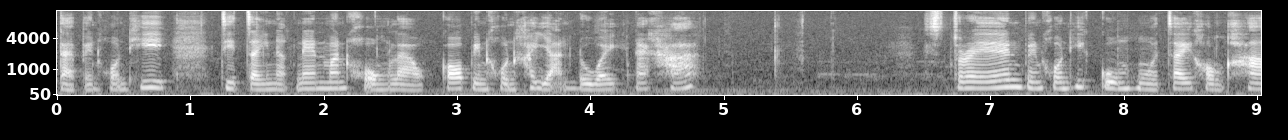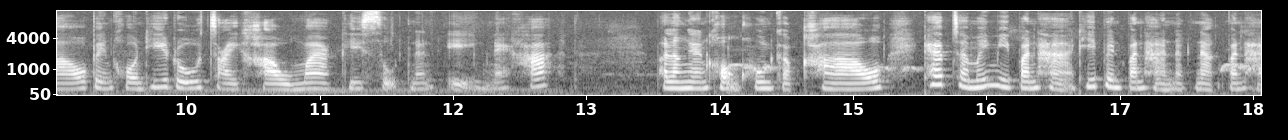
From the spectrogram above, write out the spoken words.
แต่เป็นคนที่จิตใจหนักแน่นมั่นคงแล้วก็เป็นคนขยันด้วยนะคะ สเตรนเป็นคนที่กุมหัวใจของเขา เป็นคนที่รู้ใจเขามากที่สุดนั่นเองนะคะพลังงานของคุณกับเขา แทบจะไม่มีปัญหาที่เป็นปัญหาหนักๆ ปัญหา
